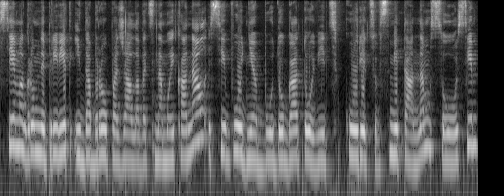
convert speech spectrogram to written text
Всем огромный привет и добро пожаловать на мой канал. Сегодня буду готовить курицу в сметанном соусе,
